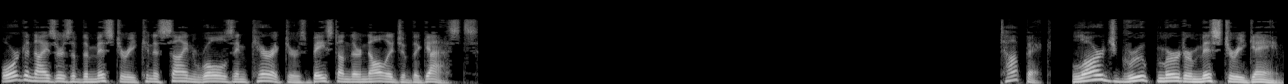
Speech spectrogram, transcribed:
Organizers of the mystery can assign roles and characters based on their knowledge of the guests. Large group murder mystery game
